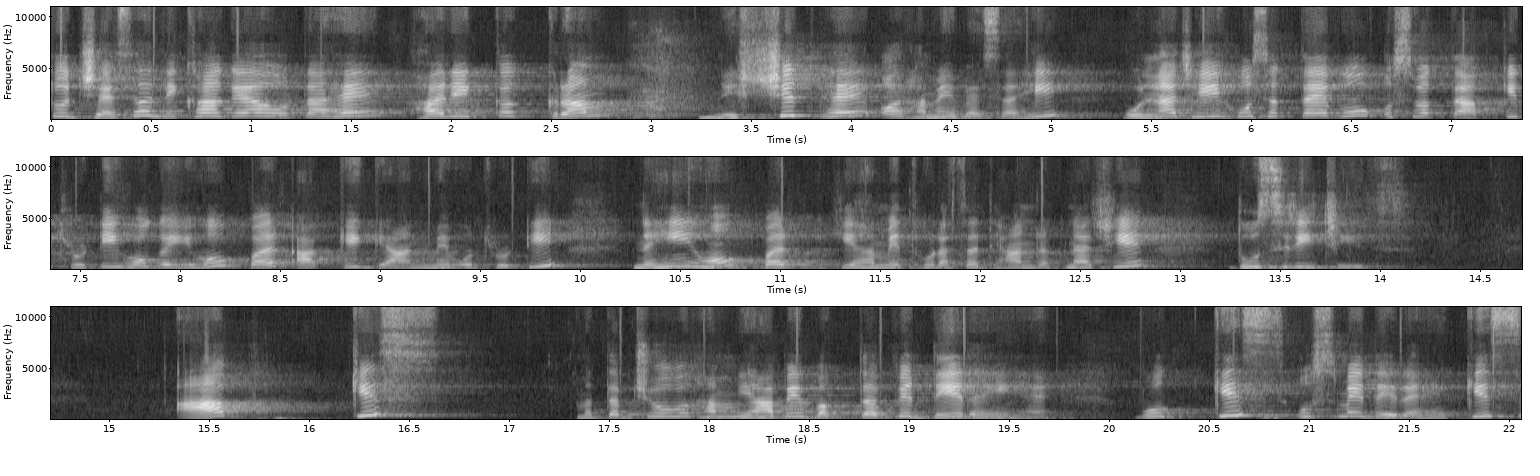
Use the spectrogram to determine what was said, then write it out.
तो जैसा लिखा गया होता है, हर एक का क्रम निश्चित है और हमें वैसा ही बोलना चाहिए। हो सकता है वो उस वक्त आपकी त्रुटि हो गई हो, पर आपके ज्ञान में वो त्रुटि नहीं हो, पर ये हमें थोड़ा सा ध्यान रखना चाहिए। दूसरी चीज़, आप किस मतलब जो हम यहाँ पे वक्तव्य दे रहे हैं, वो किस उसमें दे रहे हैं, किस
